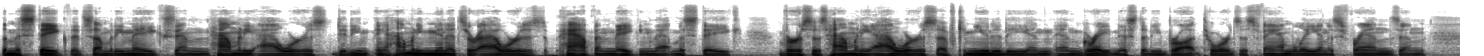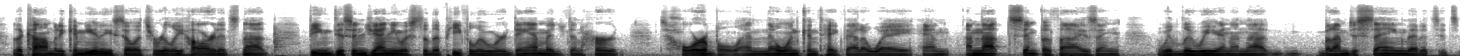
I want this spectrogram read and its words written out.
the mistake that somebody makes and how many hours did he you know, how many minutes or hours happen making that mistake versus how many hours of community and, and greatness that he brought towards his family and his friends and the comedy community. So it's really hard. It's not being disingenuous to the people who were damaged and hurt. It's horrible and no one can take that away. And i'm not sympathizing with louis and i'm not but i'm just saying that it's it's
